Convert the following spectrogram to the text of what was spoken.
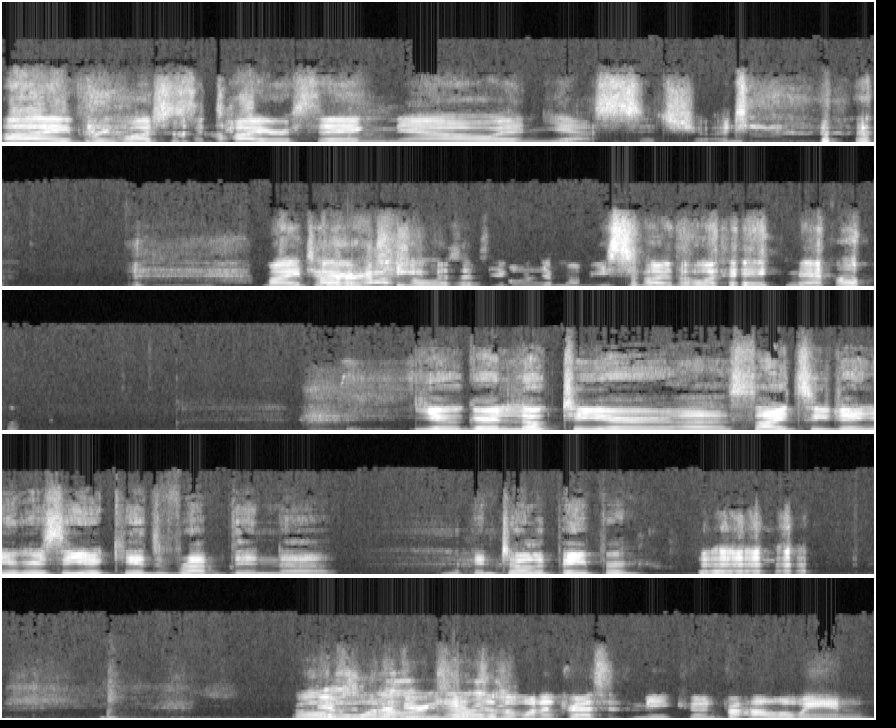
I've rewatched this entire thing now, and yes, it should. My entire What household is addicted point? to mummies, by the way. Now, You're gonna look to your uh, side, CJ, and you're gonna see your kids wrapped in uh, in toilet paper. oh, if one of your kids already. doesn't want to dress as Mikun for Halloween,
